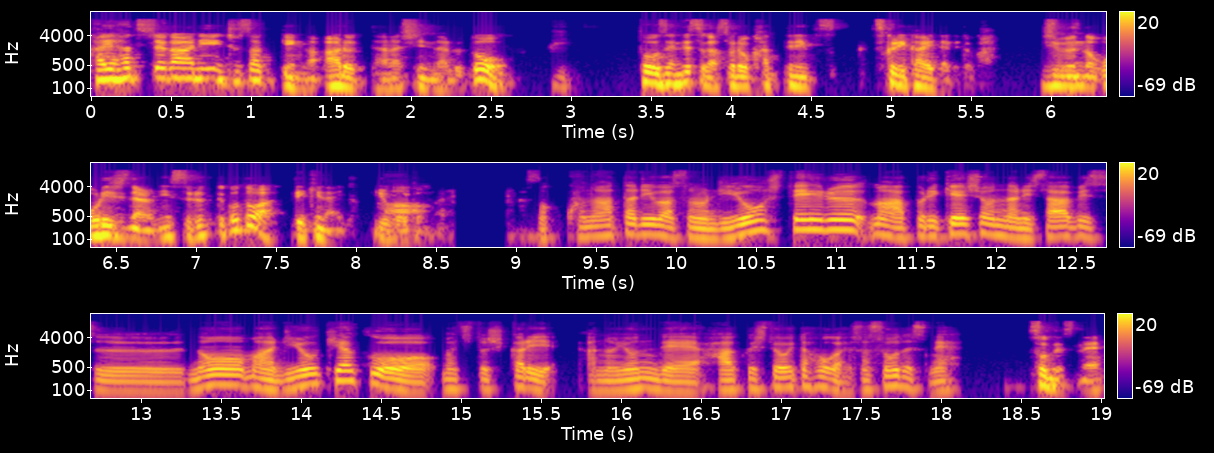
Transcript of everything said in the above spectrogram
開発者側に著作権があるって話になるとはい、当然ですが、それを勝手に作り変えたりとか、自分のオリジナルにするってことはできないということになります。まあこのあたりは、その利用している、まあ、アプリケーションなりサービスの、まあ、利用規約を、まあ、ちょっとしっかり、あの、読んで把握しておいた方が良さそうですね。そうですね。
